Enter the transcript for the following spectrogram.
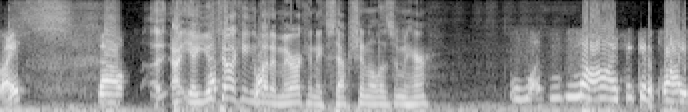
Right? Now, Uh, are you What- talking what- about American exceptionalism here? what, no, I think it applies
